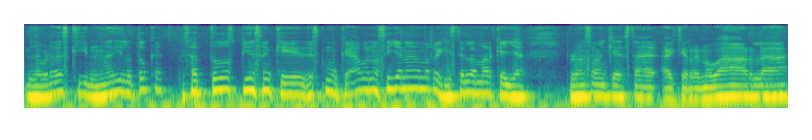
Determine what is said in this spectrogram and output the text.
la verdad es que nadie lo toca. O sea, todos piensan que es como que, ah, bueno, sí, ya nada más registré la marca y ya, pero no saben que está, hay que renovarla,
